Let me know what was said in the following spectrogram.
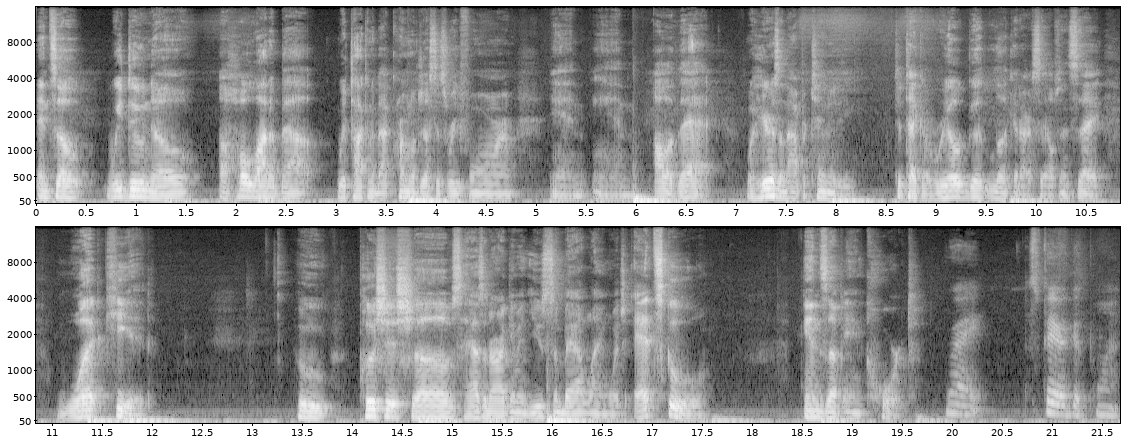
And so we do know a whole lot about we're talking about criminal justice reform and and all of that well here's an opportunity to take a real good look at ourselves and say what kid who pushes shoves has an argument uses some bad language at school ends up in court Right. That's a very good point.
